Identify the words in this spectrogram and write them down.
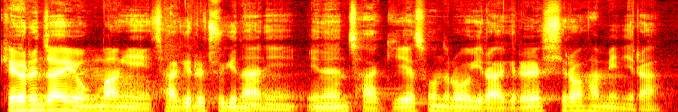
게으른 자의 욕망이 자기를 죽이나니 이는 자기의 손으로 일하기를 싫어함이니라.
